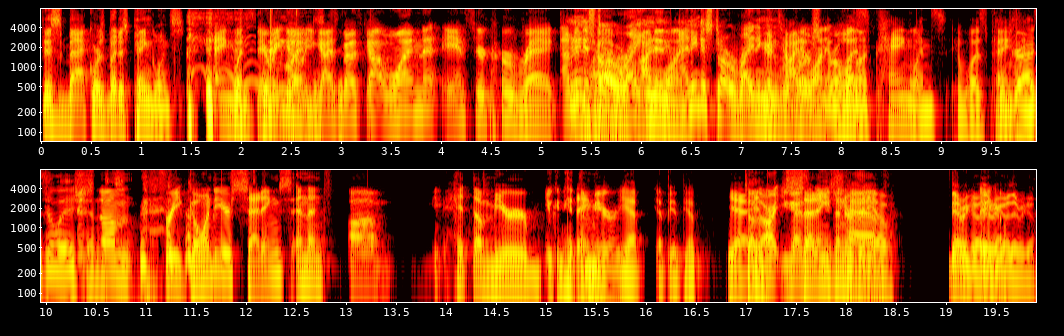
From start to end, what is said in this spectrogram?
This is backwards, but it's penguins. penguins. There we go. You guys both got one answer correct. I need to start writing Tied in. I need to start writing You're in tied reverse, one. It bro. Hold was on. penguins. It was penguins. Congratulations. Just um freak, go into your settings and then um hit the mirror. You can hit the mirror. Yep, yep, yep, yep. Yeah. So, all right, you guys settings each in your have- video. There we go. There There, we go. go. There we go.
